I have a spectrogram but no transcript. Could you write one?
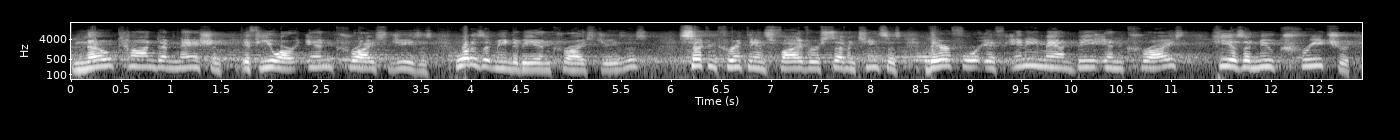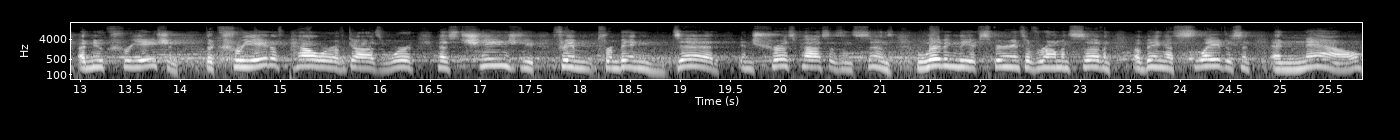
No condemnation if you are in Christ Jesus. What does it mean to be in Christ Jesus? 2 Corinthians 5, verse 17 says, Therefore, if any man be in Christ, he is a new creature, a new creation. The creative power of God's Word has changed you from, from being dead in trespasses and sins, living the experience of Romans 7, of being a slave to sin, and now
